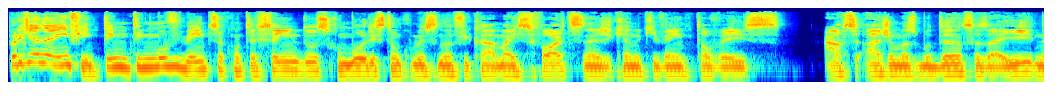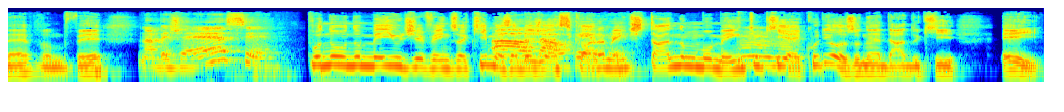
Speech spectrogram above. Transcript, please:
Porque, né, enfim, tem, tem movimentos acontecendo, os rumores estão começando a ficar mais fortes, né? De que ano que vem talvez haja umas mudanças aí, né? Vamos ver. Na BGS? No, no meio de eventos aqui, mas ah, a BGS tá, okay, claramente okay. tá num momento que uhum. é curioso, né? Dado que, ei,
